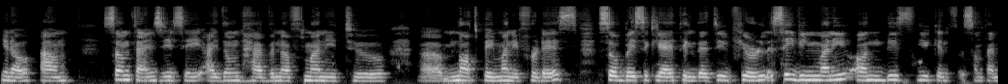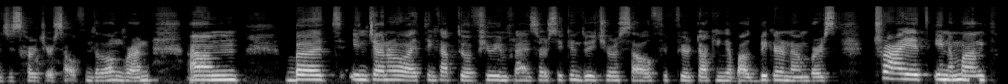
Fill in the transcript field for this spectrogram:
you know, um, sometimes you say i don't have enough money to um, not pay money for this. So basically i think that if you're saving money on this you can sometimes just hurt yourself in the long run. Um, but in general i think up to a few influencers you can do it yourself. If you're talking about bigger numbers try it in a month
